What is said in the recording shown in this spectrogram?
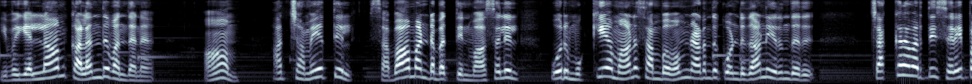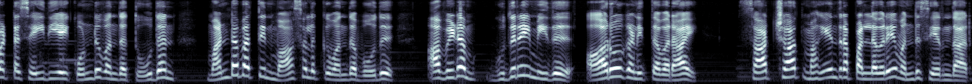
இவையெல்லாம் கலந்து வந்தன. ஆம் அச்சமயத்தில் சபா மண்டபத்தின் வாசலில் ஒரு முக்கியமான சம்பவம் நடந்து கொண்டுதான் இருந்தது. சக்கரவர்த்தி சிறைப்பட்ட செய்தியை கொண்டு வந்த தூதன் மண்டபத்தின் வாசலுக்கு வந்தபோது அவ்விடம் குதிரை மீது ஆரோகணித்தவராய் சாட்சாத் மகேந்திர பல்லவரே வந்து சேர்ந்தார்.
